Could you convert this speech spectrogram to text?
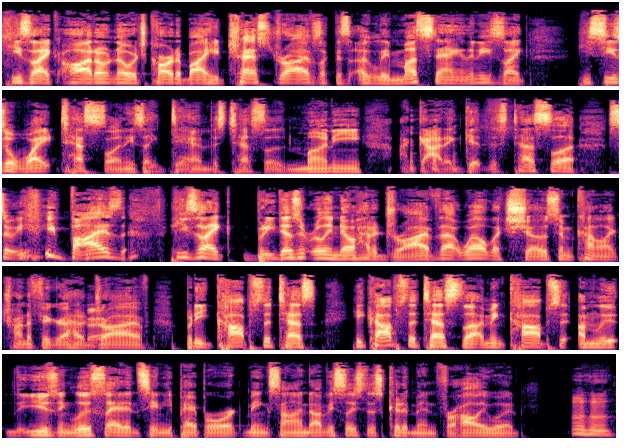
he's like oh I don't know which car to buy he test drives like this ugly Mustang and then he's like he sees a white Tesla and he's like damn this Tesla is money. I gotta get this Tesla. So he, he buys he's like but he doesn't really know how to drive that well like shows him kind of like trying to figure out how to drive but he cops the test he cops the Tesla I mean cops I'm lo- using loosely I didn't see any paperwork being signed obviously so this could have been for Hollywood. Mm-hmm.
